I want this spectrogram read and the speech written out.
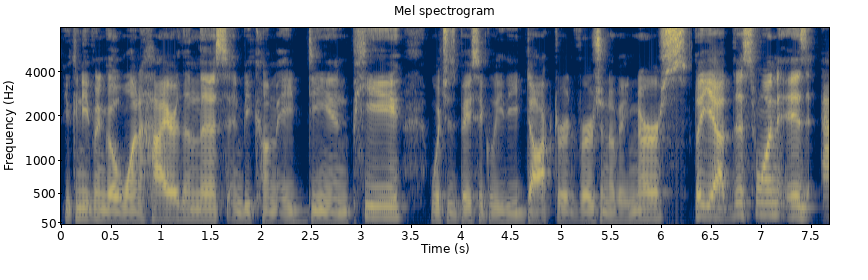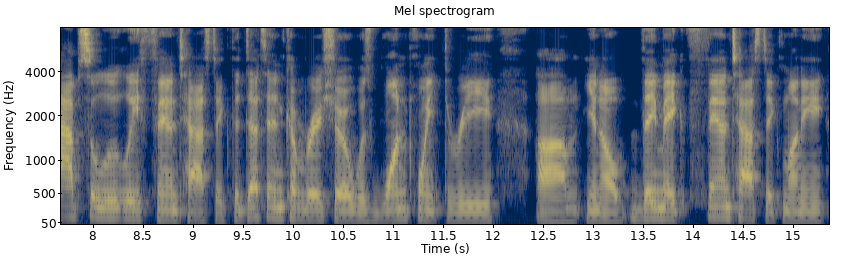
You can even go one higher than this and become a DNP, which is basically the doctorate version of a nurse. But yeah, this one is absolutely fantastic. The debt to income ratio was 1.3. Um, you know, they make fantastic money,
